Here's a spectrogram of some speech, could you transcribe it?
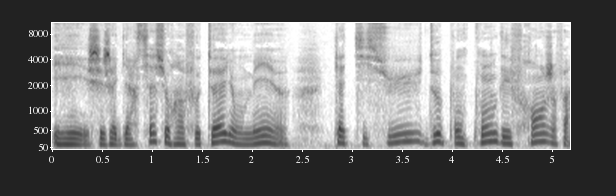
Et chez Jacques Garcia, sur un fauteuil, on met euh, quatre tissus, deux pompons, des franges, enfin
